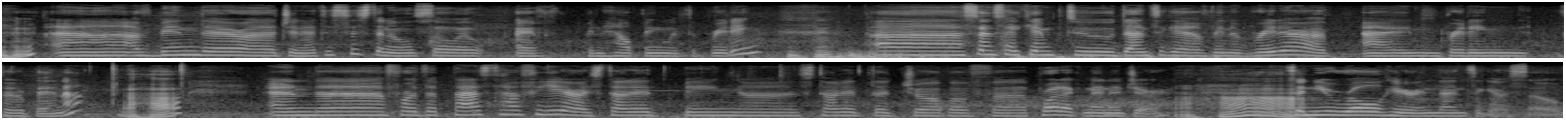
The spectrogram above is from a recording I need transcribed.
Uh, I've been there a geneticist, and also I- I've been helping with the breeding. Uh, since I came to Danziger, I've been a breeder. I, I'm breeding verbena. Uh huh. And uh, for the past half year, I started being uh, started the job of uh, product manager. Uh huh. It's a new role here in Danziger, so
